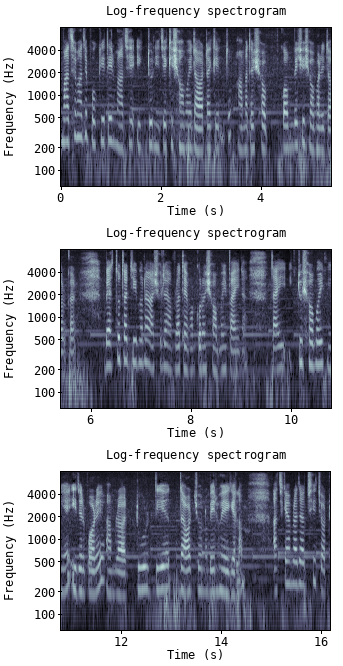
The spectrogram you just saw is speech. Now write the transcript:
মাঝে, মাঝে প্রকৃতির মাঝে একটু নিজেকে সময় দেওয়াটা কিন্তু আমাদের সব কম বেশি সবারই দরকার। ব্যস্ততার জীবনে আসলে আমরা তেমন কোনো সময় পাই না। তাই একটু সময় নিয়ে ঈদের পরে আমরা ট্যুর দিয়ে দেওয়ার জন্য বের হয়ে গেলাম। আজকে আমরা যাচ্ছি চট্ট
